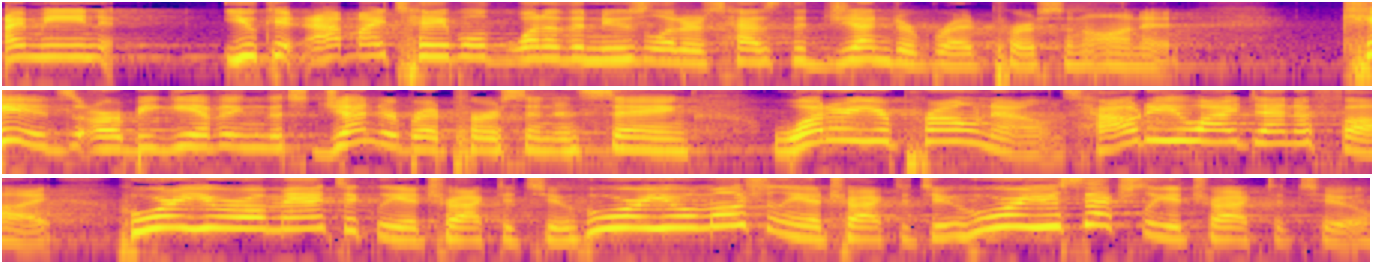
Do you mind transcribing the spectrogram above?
I mean, you can at my table, one of the newsletters has the genderbread person on it. Kids are be giving this genderbread person and saying, what are your pronouns? How do you identify? Who are you romantically attracted to? Who are you emotionally attracted to? Who are you sexually attracted to?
